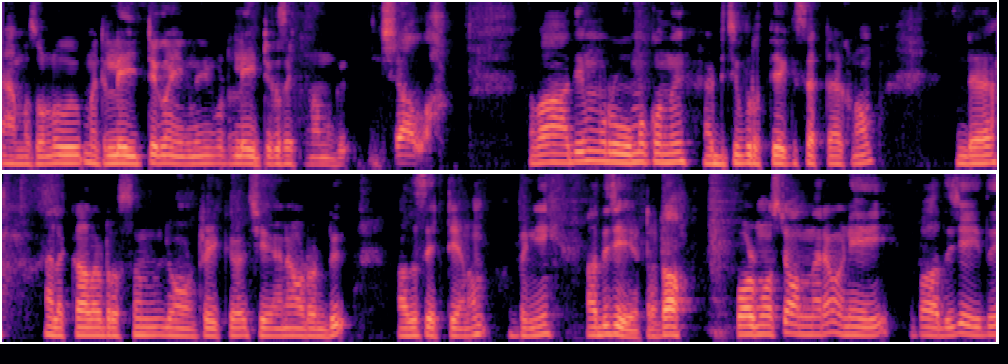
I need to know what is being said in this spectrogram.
ആമസോണിൽ മറ്റേ ലൈറ്റൊക്കെ വാങ്ങിക്കുന്ന കുറച്ച് ലൈറ്റൊക്കെ സെറ്റ് ചെയ്യണം നമുക്ക്. ഇൻഷാല്ലാ അപ്പോൾ ആദ്യം റൂമൊക്കെ ഒന്ന് അടിച്ച് വൃത്തിയാക്കി സെറ്റാക്കണം എന്റെ അലക്കാള ഡ്രസ്സും ലോണ്ട്രിയൊക്കെ ചെയ്യാൻ അവിടെ ഉണ്ട്. അത് സെറ്റ് ചെയ്യണം. അപ്പം ഇനി അത് ചെയ്യട്ടെ കേട്ടോ ഓൾമോസ്റ്റ് ഒന്നര മണിയായി. അപ്പോൾ അത് ചെയ്ത്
